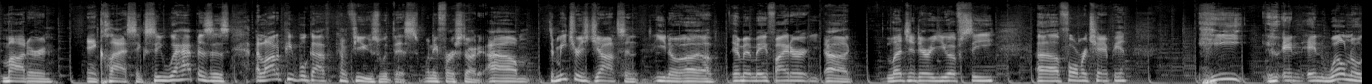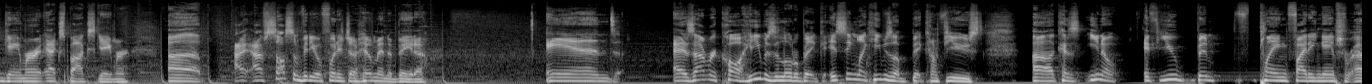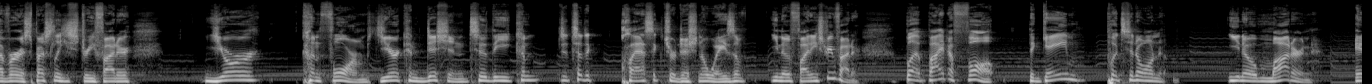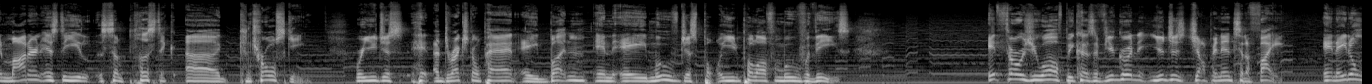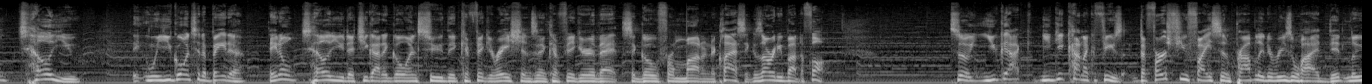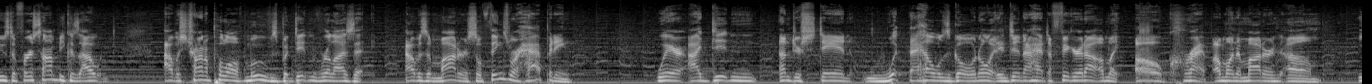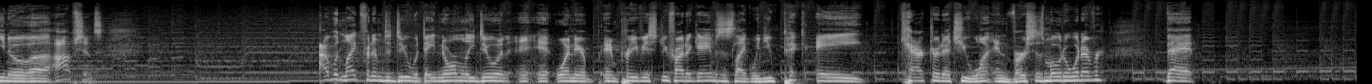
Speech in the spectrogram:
modern and classic. See, what happens is a lot of people got confused with this when they first started. Um, Demetrious Johnson, you know, uh, MMA fighter, uh, legendary UFC uh, former champion, he and, and well-known gamer and Xbox gamer. Uh, I, I saw some video footage of him in the beta, and as I recall, he was a little bit. It seemed like he was a bit confused Uh, because uh, you know if you've been playing fighting games forever, especially Street Fighter, you're conformed, you're conditioned to the to the classic traditional ways of you know fighting Street Fighter. But by default, the game puts it on you know modern, and modern is the simplistic uh, control scheme where you just hit a directional pad, a button, and a move. Just pull, you pull off a move with these it throws you off because if you're going, you're just jumping into the fight, and they don't tell you when you go into the beta, they don't tell you that you got to go into the configurations and configure that to go from modern to classic. It's already by default. So you got you get kind of confused. The first few fights, and probably the reason why I did lose the first time because I I was trying to pull off moves, but didn't realize that I was in modern. So things were happening where I didn't understand what the hell was going on, and then I had to figure it out. I'm like, oh crap, I'm on the modern, um, you know, uh, options. I would like for them to do what they normally do in, in, when they're in previous Street Fighter games. It's like when you pick a character that you want in versus mode or whatever, that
